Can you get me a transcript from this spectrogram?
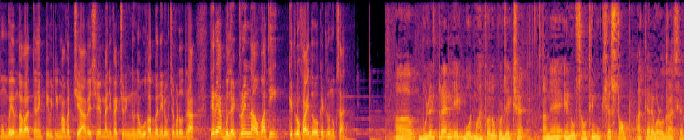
મુંબઈ, અમદાવાદ કનેક્ટિવિટીમાં વચ્ચે આવે છે. મેન્યુફેક્ચરિંગનું નવું હબ બની રહ્યું છે વડોદરા. ત્યારે આ બુલેટ ટ્રેનના આવવાથી કેટલો ફાયદો, કેટલું નુકસાન? બુલેટ ટ્રેન એક બહુ જ મહત્ત્વનો પ્રોજેક્ટ છે અને એનું સૌથી મુખ્ય સ્ટોપ અત્યારે વડોદરા છે.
